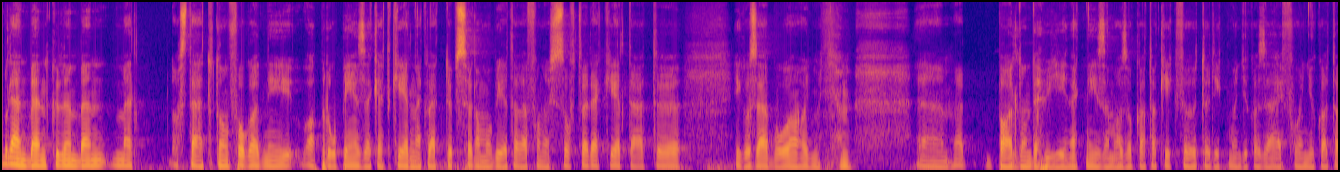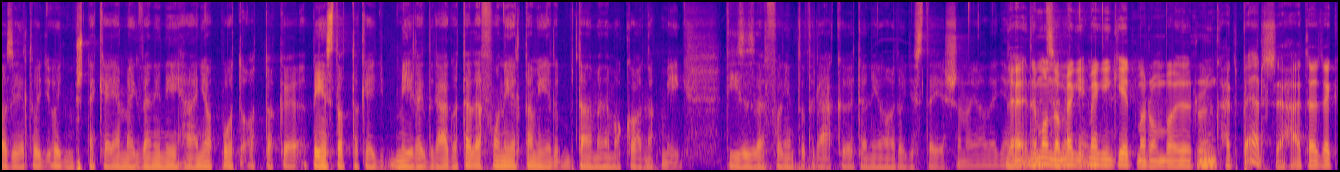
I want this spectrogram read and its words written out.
rendben különben, mert azt el tudom fogadni, apró pénzeket kérnek legtöbbször a mobiltelefonos szoftverekért, tehát uh, igazából, hogy mondjam, hát pardon, de hülyének nézem azokat, akik föltörik mondjuk az iPhone-jukat azért, hogy, hogy most ne kelljen megvenni néhány appot, adtak, pénzt adtak egy méregdrága telefonért, amiért talán nem akarnak még tízezer forintot rákölteni arra, hogy ez teljesen olyan legyen. De, de mondom, megint, megint két maromba örülünk, hát persze, hát ezek,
